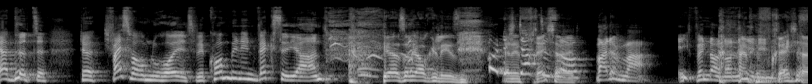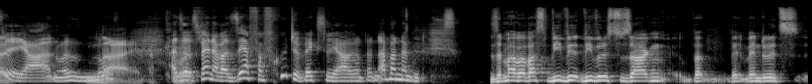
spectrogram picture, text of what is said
ja bitte, ich weiß, warum du heulst. Willkommen in den Wechseljahren. Ja, das habe ich auch gelesen. Ich Eine dachte Frechheit. so, warte mal, ich bin doch noch nicht in den Frechheit. Wechseljahren. Was ist denn los? Nein, ach, Also es wären aber sehr verfrühte Wechseljahre dann, aber na gut. Sag mal, aber was, wie, wie würdest du sagen, wenn, du jetzt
